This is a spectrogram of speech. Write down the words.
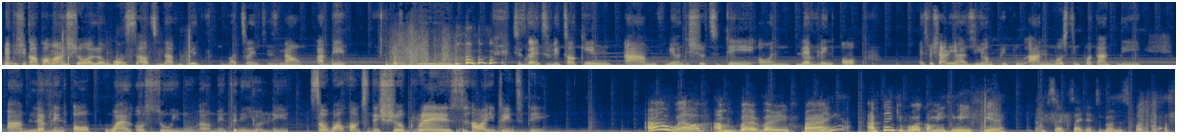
Maybe she can come and show all of us how to navigate our 20s now. Abby. she's going to be talking um, with me on the show today on leveling up, especially as young people, and most importantly, um, leveling up while also, you know, uh, maintaining your lane so, welcome to the show, Grace. How are you doing today? Oh, well, I'm very, very fine. And thank you for welcoming me here. I'm so excited to be on this podcast.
